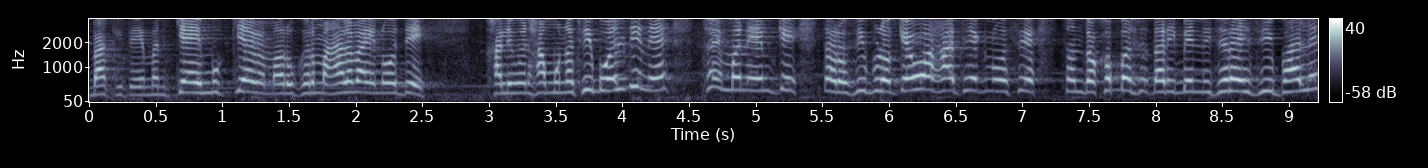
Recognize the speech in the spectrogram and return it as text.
બાકી તો એ મને ક્યાંય મૂકી આવે મારું ઘરમાં હાલવાય ન દે. ખાલી મને હામું નથી બોલતી ને તો મને એમ કે તારો ઝીબડો કેવો હાથ એકનો છે? તને તો ખબર છે તારી બેનની જરાય જીભ હાલે?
